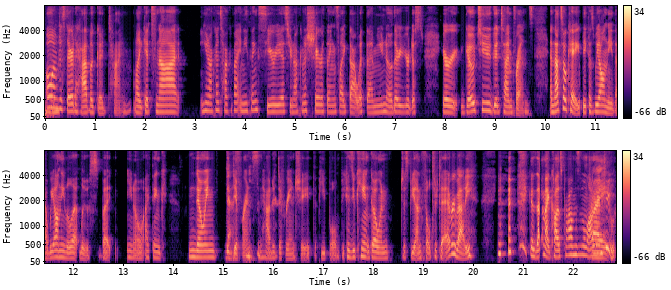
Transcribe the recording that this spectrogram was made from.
oh i'm Mhm. just there to have a good time like it's not you're not going to talk about anything serious you're not going to share things like that with them you know they're you're just your go-to good time friends and that's okay because we all need that we all need to let loose but you know i think knowing the Yes. difference and how to differentiate the people because you can't go and just be unfiltered to everybody because that might cause problems in the long run too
